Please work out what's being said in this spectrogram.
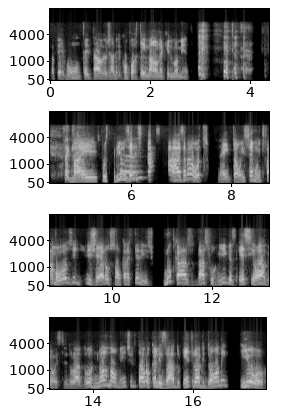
uma pergunta e tal, eu já me comportei mal naquele momento. Mas os grilos, eles passam a asa na outra. Né? Então, isso é muito famoso e, e gera o som característico. No caso das formigas, esse órgão estridulador, normalmente ele está localizado entre o abdômen e o,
